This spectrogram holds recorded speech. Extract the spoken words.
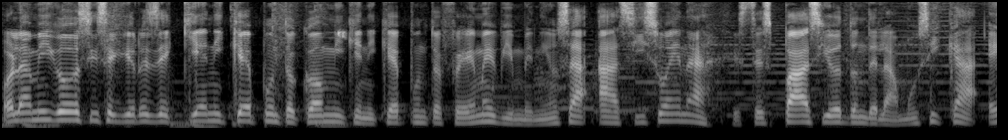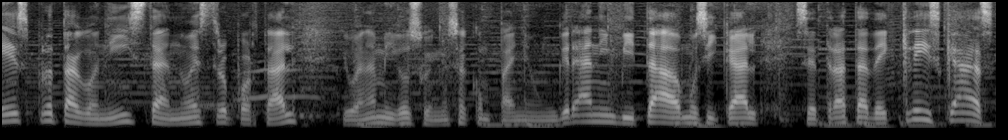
Hola amigos y seguidores de quienique.com y quienique.fm, bienvenidos a Así Suena, este espacio donde la música es protagonista en nuestro portal. Y bueno amigos, hoy nos acompaña un gran invitado musical, se trata de Chris Cass,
